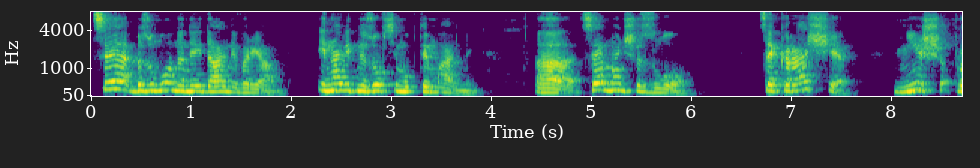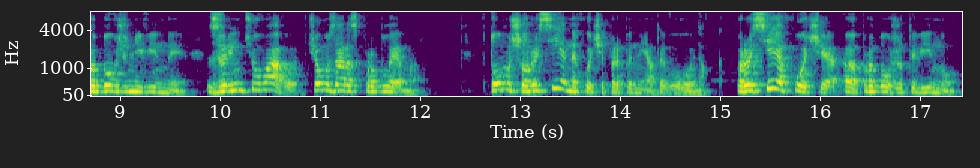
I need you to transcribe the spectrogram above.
це безумовно не ідеальний варіант, і навіть не зовсім оптимальний. Е, Це менше зло, це краще ніж продовження війни. Зверніть увагу, в чому зараз проблема? В тому, що Росія не хоче припиняти вогонь. Так. Росія хоче е, продовжити війну.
